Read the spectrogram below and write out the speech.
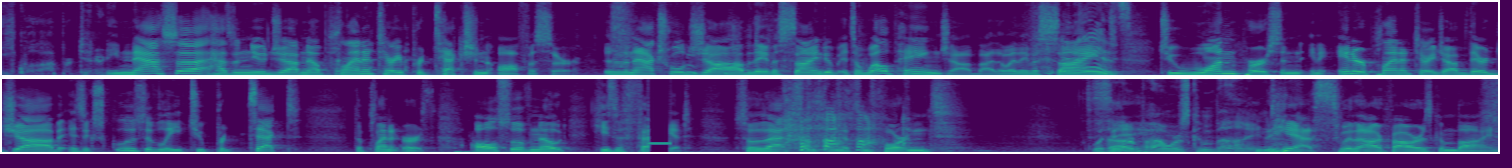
Equal opportunity. NASA has a new job now, Planetary Protection Officer. This is an actual job they've assigned to. It's a well-paying job, by the way. They've assigned to one person an interplanetary job. Their job is exclusively to protect the planet Earth. Also of note, he's a faggot. So that's something that's important. With see. our powers combined. Yes, with our powers combined.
